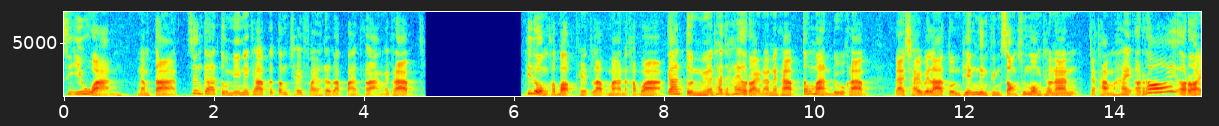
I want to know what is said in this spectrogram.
ซีอิ๊วหวาน น้ำตาล ซึ่งการตุ๋นนี้นะครับก็ต้องใช้ไฟระดับปานกลางนะครับ พี่โด่งเขาบอกเคล็ดลับมานะครับว่า การตุ๋นเนื้อถ้าจะให้อร่อยนั้นนะครับ ต้องหมั่นดูครับ และใช้เวลาตุ๋นเพียง 1-2 ชั่วโมงเท่านั้น จะทำให้อร่อยอร่อย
